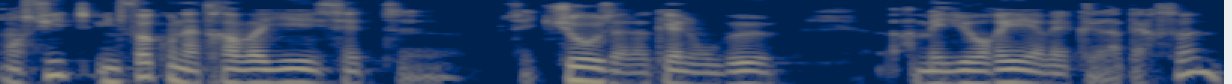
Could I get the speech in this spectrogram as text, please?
Ensuite, une fois qu'on a travaillé cette, cette chose à laquelle on veut améliorer avec la personne,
